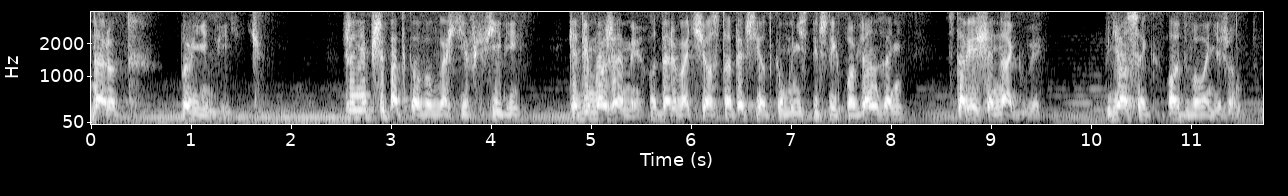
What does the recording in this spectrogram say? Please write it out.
Naród powinien wiedzieć, że nieprzypadkowo właśnie w chwili, kiedy możemy oderwać się ostatecznie od komunistycznych powiązań, stawia się nagły wniosek o odwołanie rządu.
